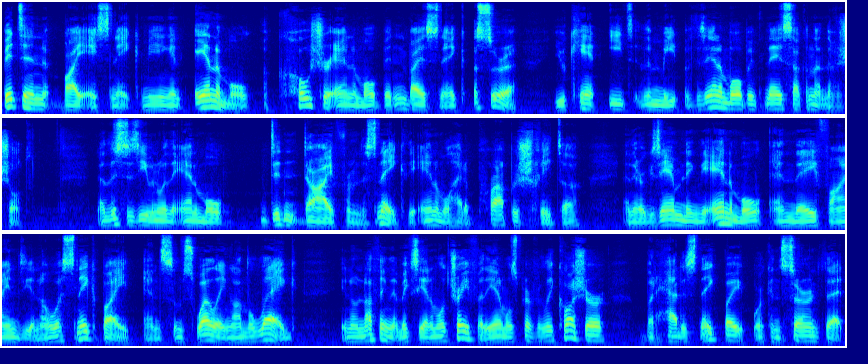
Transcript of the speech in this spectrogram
bitten by a snake, meaning an animal, a kosher animal bitten by a snake, asura. You can't eat the meat of this animal, Now this is even when the animal didn't die from the snake. The animal had a proper shechita, and they're examining the animal, and they find, you know, a snake bite and some swelling on the leg you know, nothing that makes the animal treifa. The animal's perfectly kosher, but had a snake bite, were concerned that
